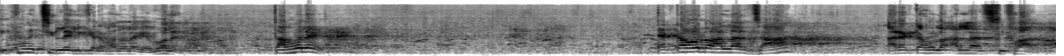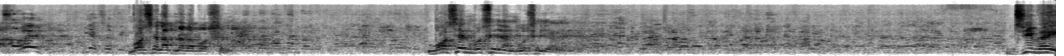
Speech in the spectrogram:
এখানে চিল্লাই লিখে ভালো লাগে? বলেন। তাহলে একটা হলো আল্লাহর জাত, আর একটা হলো আল্লাহর সিফাত। বসেন আপনারা, বসেন। বসেন, বসে যান বসে যান। জি ভাই,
